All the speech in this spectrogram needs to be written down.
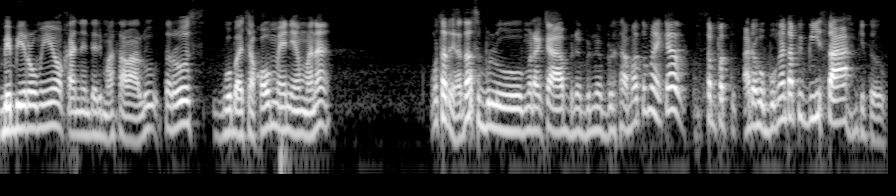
Baby Romeo kan yang dari masa lalu. Terus gue baca komen yang mana oh ternyata sebelum mereka benar-benar bersama tuh mereka sempet ada hubungan tapi bisa gitu.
